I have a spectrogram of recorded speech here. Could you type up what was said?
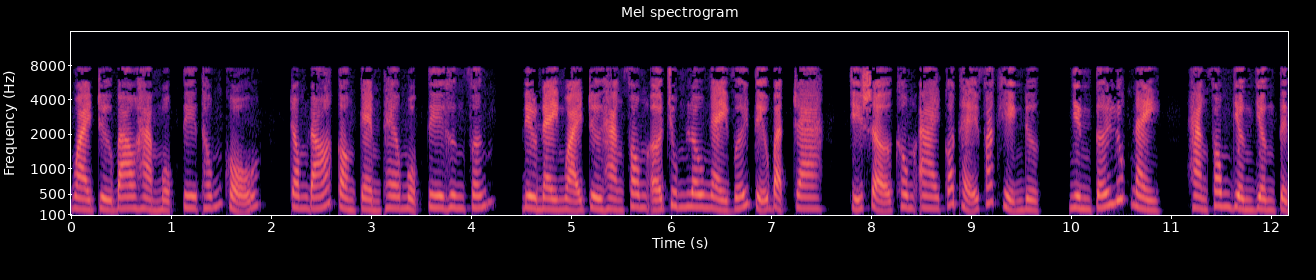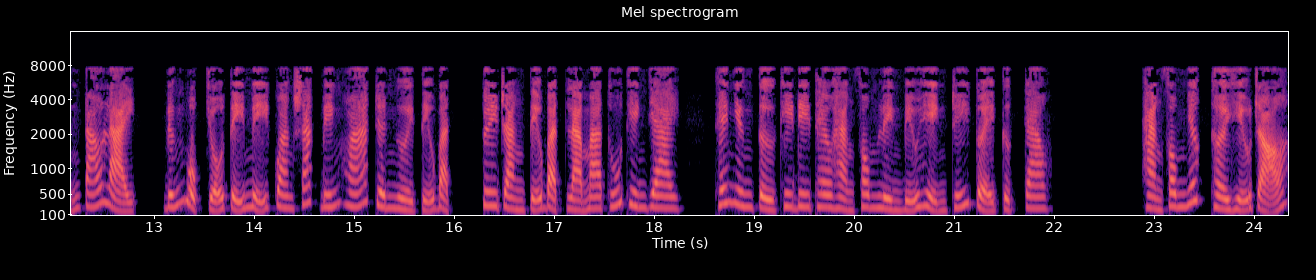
ngoài trừ bao hàm một tia thống khổ, trong đó còn kèm theo một tia hưng phấn. Điều này ngoại trừ Hàng Phong ở chung lâu ngày với Tiểu Bạch ra, chỉ sợ không ai có thể phát hiện được. Nhìn tới lúc này, Hàng Phong dần dần tỉnh táo lại, đứng một chỗ tỉ mỉ quan sát biến hóa trên người Tiểu Bạch. Tuy rằng Tiểu Bạch là ma thú thiên giai, thế nhưng từ khi đi theo Hàng Phong liền biểu hiện trí tuệ cực cao. Hàng Phong nhất thời hiểu rõ,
